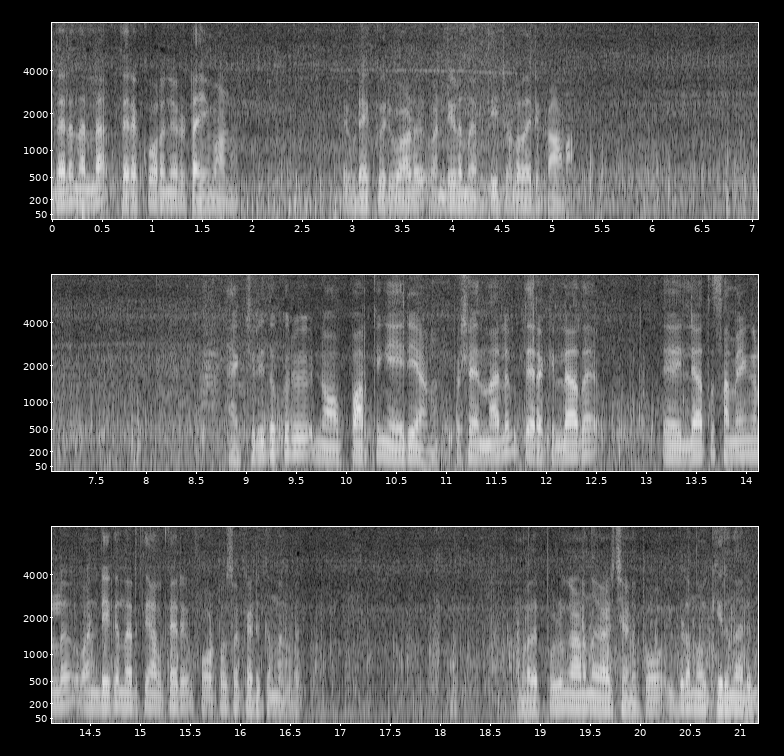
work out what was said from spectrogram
എന്തായാലും നല്ല തിരക്ക് കുറഞ്ഞൊരു ടൈമാണ്. ഇവിടെയൊക്കെ ഒരുപാട് വണ്ടികൾ നിർത്തിയിട്ടുള്ളതായിട്ട് കാണാം. ആക്ച്വലി ഇതൊക്കെ ഒരു നോ പാർക്കിംഗ് ഏരിയ ആണ് പക്ഷേ എന്നാലും തിരക്കില്ലാതെ ഇല്ലാത്ത സമയങ്ങളിൽ വണ്ടിയൊക്കെ നിർത്തി ആൾക്കാർ ഫോട്ടോസൊക്കെ എടുക്കുന്നുണ്ട്. നമ്മളതെപ്പോഴും കാണുന്ന കാഴ്ചയാണ്. ഇപ്പോൾ ഇവിടെ നോക്കിയിരുന്നാലും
